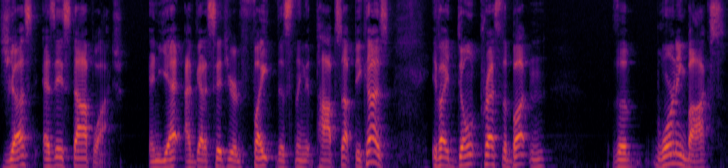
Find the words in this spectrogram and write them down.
just as a stopwatch. And yet I've got to sit here and fight this thing that pops up because if I don't press the button, the warning box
